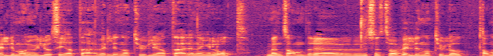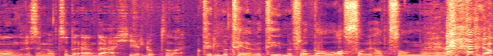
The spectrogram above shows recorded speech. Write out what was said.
veldig mange vil jo si at det er veldig naturlig at det er en egen låt, Mens andre syns det var veldig naturlig å ta noen andre sin låt. Så det, det er helt opp til deg. Til og med TV-teamet fra Dallas har vi hatt som eh, Ja,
